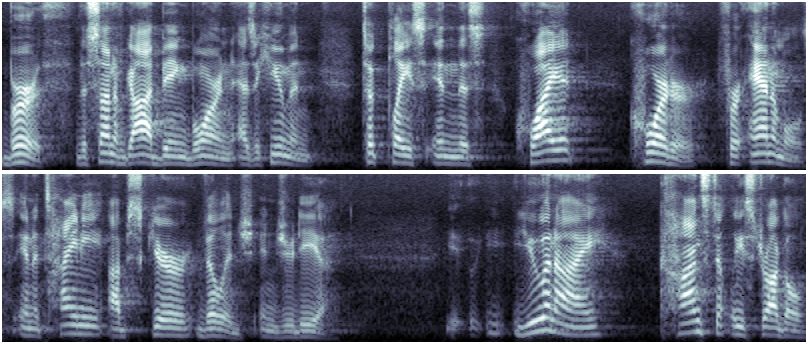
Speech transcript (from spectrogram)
birth, the Son of God being born as a human, took place in this quiet quarter for animals in a tiny, obscure village in Judea. You and I constantly struggle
